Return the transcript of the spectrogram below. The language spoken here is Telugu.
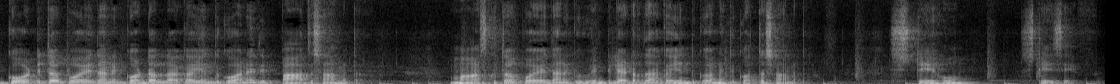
గోటితో పోయేదానికి గొడ్డల దాకా ఎందుకు అనేది పాత సామెత. మాస్క్తో పోయేదానికి వెంటిలేటర్ దాకా ఎందుకు అనేది కొత్త సామెత. Stay home stay safe.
